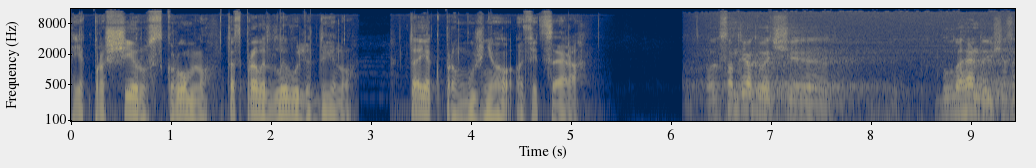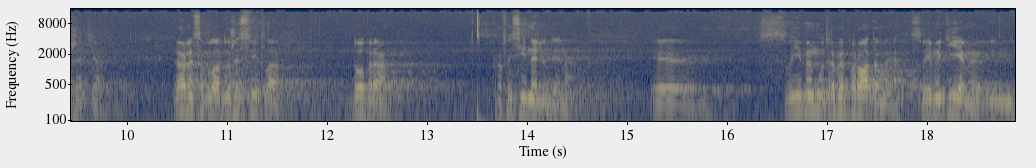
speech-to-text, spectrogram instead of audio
як про щиру, скромну та справедливу людину, та як про мужнього офіцера. Олександр Якович е, був легендою ще за життя. Реально це була дуже світла, добра, професійна людина. Е, Своїми мудрими порадами, своїми діями він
